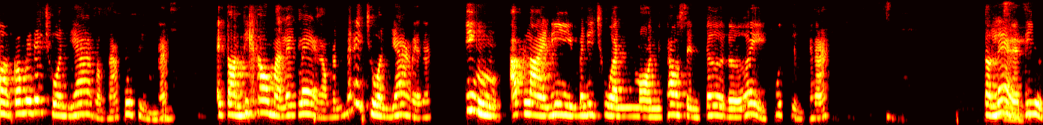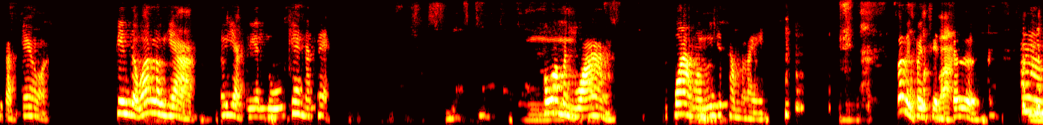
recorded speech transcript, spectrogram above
อะก็ไม่ได้ชวนยากหรอกนะ พูดถึงนะ ไอตอนที่เข้ามาแรกๆอะมันไม่ได้ชวนยากเลยนะยิ่งอัพไลน์นี่ไม่ได้ชวนมอนเข้าเซ็นเตอร์เลย พูดถึงนะตอนแรกอะที่อยู่สัดแก้วอะเพียงแต่ว่าเราอยากเราอยากเรียนรู้แค่นั้นแหละ เพราะว่ามันว่าง ว่างเราไม่รู้จะทำอะไร ก็เลยเป็นเซ็นเตอร์อืม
